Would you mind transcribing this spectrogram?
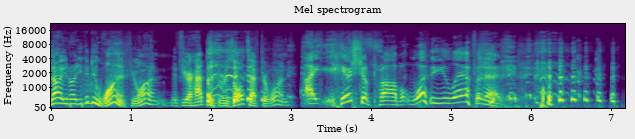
No, you know you can do one if you want. If you're happy with the results after one. I Here's the problem. What are you laughing at?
